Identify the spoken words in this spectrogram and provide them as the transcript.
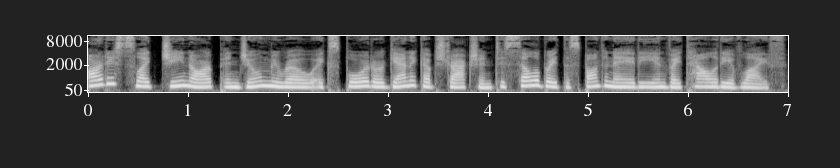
Artists like Jean Arp and Joan Miro explored organic abstraction to celebrate the spontaneity and vitality of life,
